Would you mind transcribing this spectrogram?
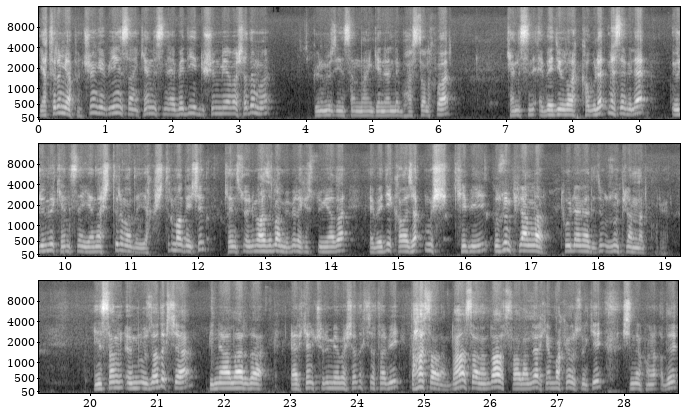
yatırım yapın. Çünkü bir insan kendisini ebedi düşünmeye başladı mı günümüz insanların genelinde bu hastalık var. Kendisini ebedi olarak kabul etmese bile ölümü kendisine yanaştırmadığı, yakıştırmadığı için kendisini ölüme hazırlamıyor. Bilakis dünyada ebedi kalacakmış gibi uzun planlar, tuğleme dedim uzun planlar kuruyor. İnsanın ömrü uzadıkça binalarda erken çürümeye başladıkça tabii daha sağlam, daha sağlam, daha sağlam derken bakıyorsun ki içinde konakladığı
